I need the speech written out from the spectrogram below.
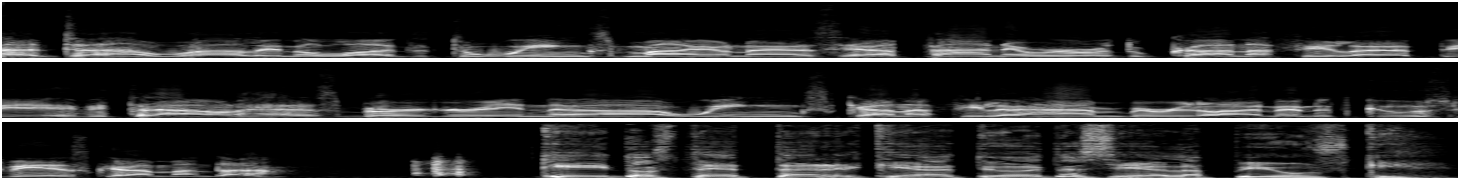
Äh, Tähän väliin on laitettu wings mayonnaise ja paneroitu kanafila. Tämä on Hesburgerin uh, wings kanafila hamburilainen. Nyt 6.50. Kiitos, teet tärkeää työtä siellä, Piuski.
